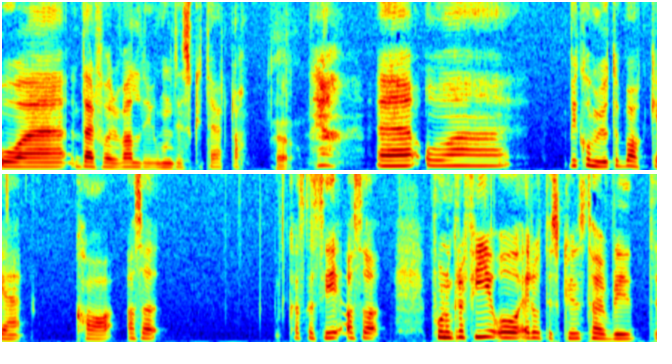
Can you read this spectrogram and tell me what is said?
og eh, derfor veldig omdiskutert, da. Ja. Eh, og eh, vi kommer jo tilbake hva Altså, hva skal jeg si? Altså, pornografi og erotisk kunst har jo blitt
